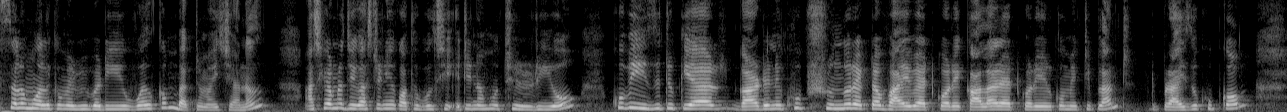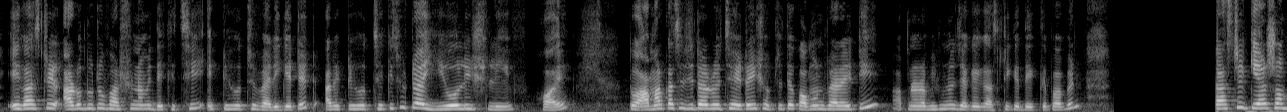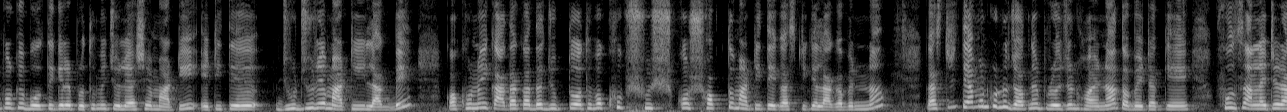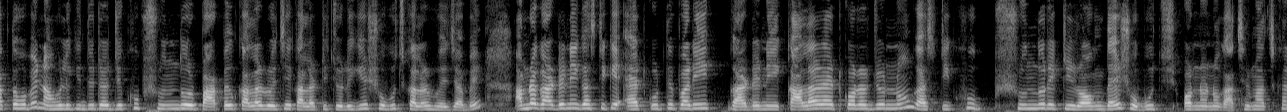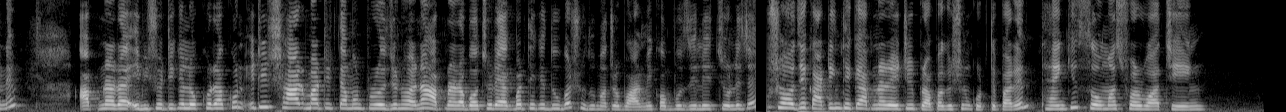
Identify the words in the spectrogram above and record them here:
আসসালামু আলাইকুম everybody welcome back to my channel আজকে আমরা যে গাছটা নিয়ে কথা বলছি, এটির নাম হচ্ছে রিও। খুবই ইজি টু কেয়ার গার্ডেনে খুব সুন্দর একটা ভাইব অ্যাড করে কালার অ্যাড করে, এরকম একটি প্লান্ট প্রাইসও খুব কম। এই গাছটির আরও দুটো ভার্সন আমি দেখেছি, একটি হচ্ছে ভ্যারিগেটেড আর একটি হচ্ছে কিছুটা ইয়োলিশ লিভ হয়। তো আমার কাছে যেটা রয়েছে, এটাই সবচেয়ে কমন ভ্যারাইটি আপনারা বিভিন্ন জায়গায় গাছটিকে দেখতে পাবেন। গাছটির কেয়ার সম্পর্কে বলতে গেলে প্রথমে চলে আসে মাটি। এটিতে ঝুরঝুরে মাটি লাগবে। কখনোই কাদা কাদা যুক্ত অথবা খুব শুষ্ক, শক্ত মাটিতে গাছটিকে লাগাবেন না। গাছটির তেমন কোনো যত্নের প্রয়োজন হয় না, তবে এটাকে ফুল সানলাইটে রাখতে হবে। না হলে কিন্তু এটার যে খুব সুন্দর পার্পেল কালার রয়েছে কালারটি চলে গিয়ে সবুজ কালার হয়ে যাবে। আমরা গার্ডেনে গাছটিকে অ্যাড করতে পারি। গার্ডেনে কালার অ্যাড করার জন্য গাছটি খুব সুন্দর একটি রং দেয় সবুজ অন্যান্য গাছের মাঝখানে। আপনারা এই বিষয়টিকে লক্ষ্য রাখুন। এটির সার মাটির তেমন প্রয়োজন হয় না। আপনারা বছরে একবার থেকে দুবার শুধুমাত্র ভার্মি কম্পোজ দিলেই চলে যায় খুব সহজে কাটিং থেকে আপনারা এটির প্রপাগেশন করতে পারেন। Thank you so much for watching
